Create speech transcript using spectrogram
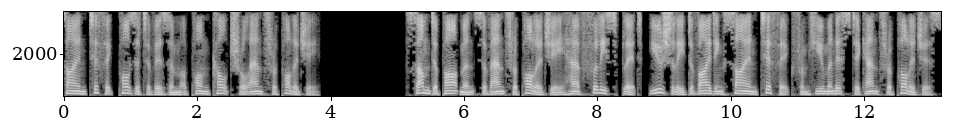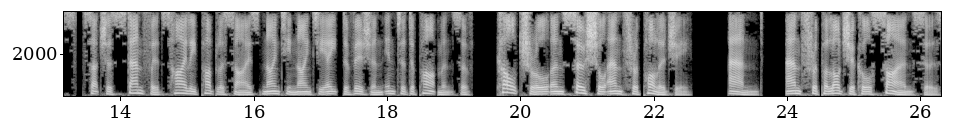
scientific positivism upon cultural anthropology. Some departments of anthropology have fully split, usually dividing scientific from humanistic anthropologists, such as Stanford's highly publicized 1998 division into departments of cultural and social anthropology and anthropological sciences.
